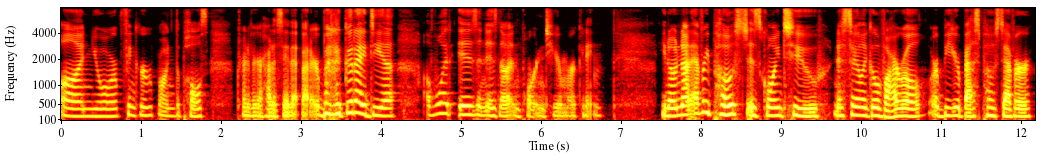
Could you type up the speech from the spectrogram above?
on your finger on the pulse. I'm trying to figure out how to say that better, but a good idea of what is and is not important to your marketing. You know, not every post is going to necessarily go viral or be your best post ever.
